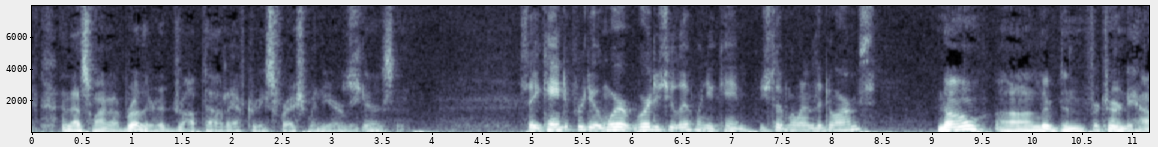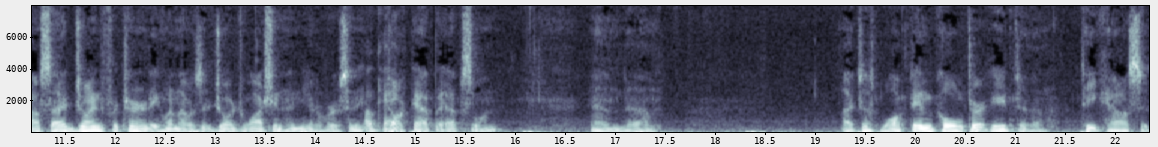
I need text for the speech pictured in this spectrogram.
and that's why my brother had dropped out after his freshman year Sure. So you came to Purdue. And where where did you live when you came? Did you live in one of the dorms? No, uh, lived in fraternity house. I joined fraternity when I was at George Washington University, Okay. Tau Kappa Epsilon, and um, I just walked in cold turkey to the teak house at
